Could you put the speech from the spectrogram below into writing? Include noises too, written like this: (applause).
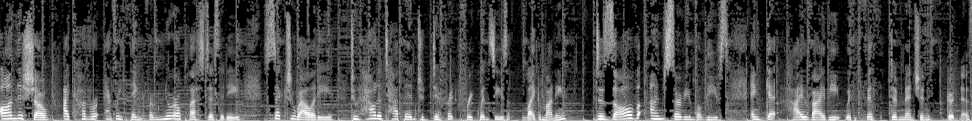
On this show, I cover everything from neuroplasticity, sexuality, to how to tap into different frequencies like money, dissolve unserving beliefs, and get high vibey with fifth dimension goodness.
